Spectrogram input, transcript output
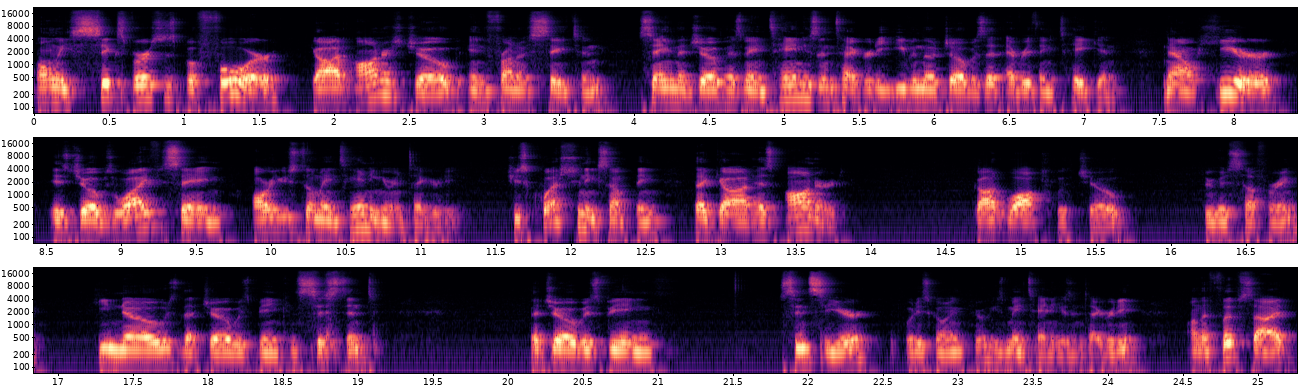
only six verses before, God honors Job in front of Satan, saying that Job has maintained his integrity even though Job has had everything taken. Now, here is Job's wife saying, Are you still maintaining your integrity? She's questioning something that God has honored. God walked with Job through his suffering. He knows that Job is being consistent, that Job is being sincere with what he's going through. He's maintaining his integrity. On the flip side,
